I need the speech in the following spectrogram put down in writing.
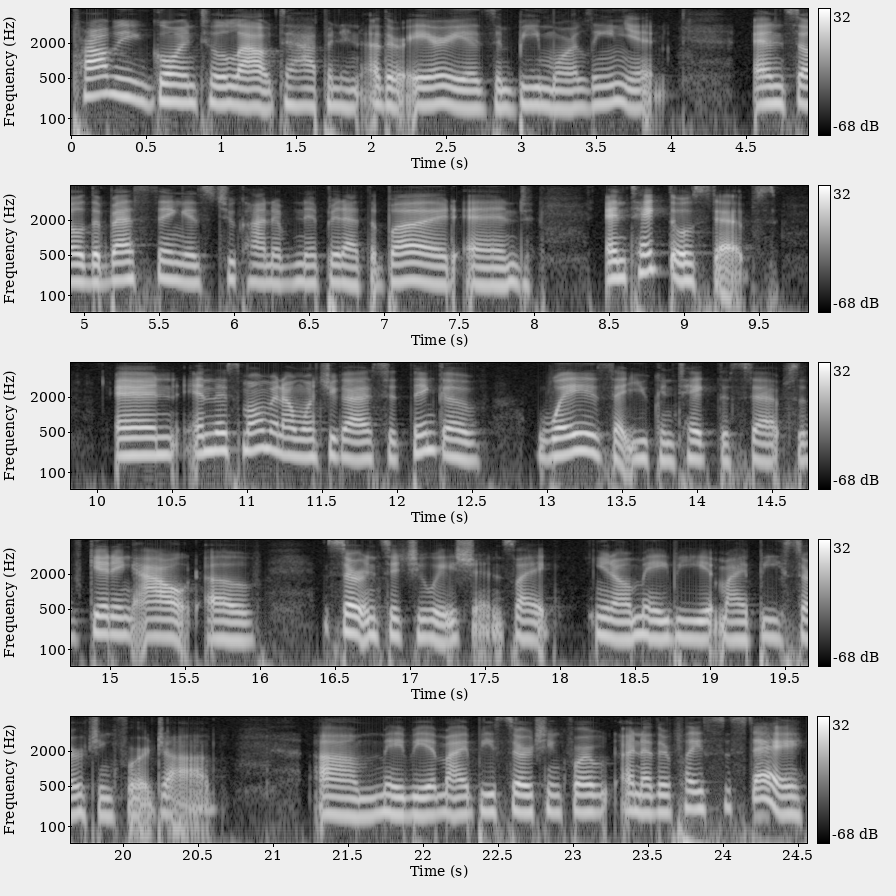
probably going to allow it to happen in other areas and be more lenient. And so the best thing is to kind of nip it at the bud and and take those steps. And in this moment I want you guys to think of ways that you can take the steps of getting out of certain situations. Like, you know, maybe it might be searching for a job. Um, maybe it might be searching for another place to stay.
